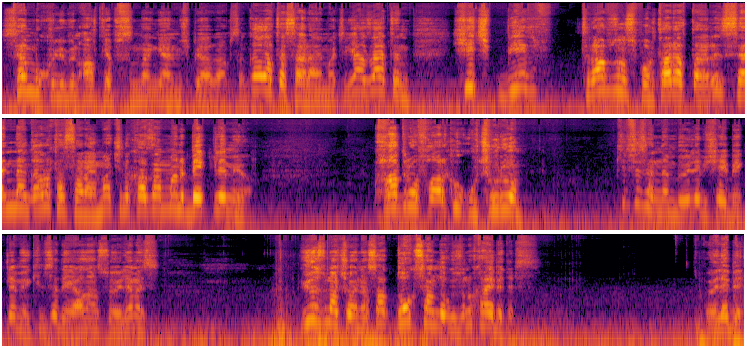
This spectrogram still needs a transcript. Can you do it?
sen bu kulübün altyapısından gelmiş bir adamsın. Galatasaray maçı. Ya zaten hiçbir Trabzonspor taraftarı senden Galatasaray maçını kazanmanı beklemiyor. Kadro farkı uçurum. Kimse senden böyle bir şey beklemiyor. Kimse de yalan söylemez. 100 maç oynasak 99'unu kaybederiz. Öyle bir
